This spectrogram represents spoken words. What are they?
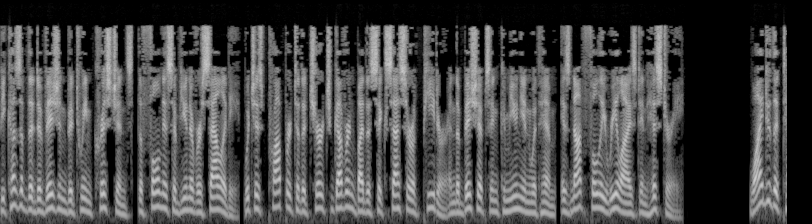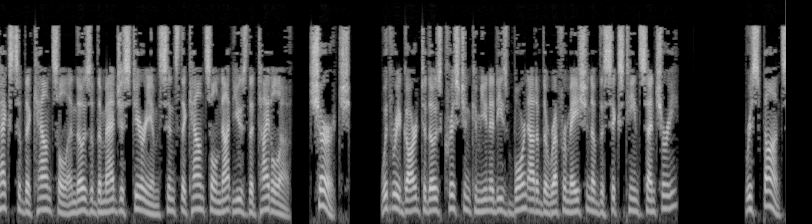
because of the division between Christians, the fullness of universality, which is proper to the Church governed by the successor of Peter and the bishops in communion with him, is not fully realized in history. Why do the texts of the Council and those of the Magisterium since the Council not use the title of «Church» with regard to those Christian communities born out of the Reformation of the 16th century? Response,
